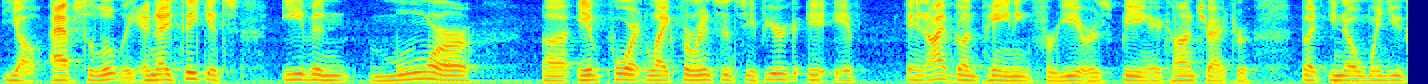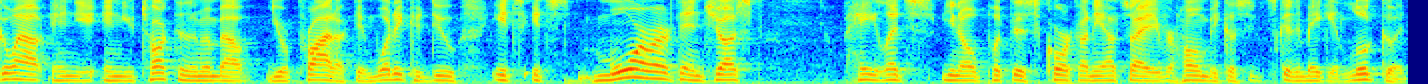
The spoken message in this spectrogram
Yeah, absolutely. And I think it's even more uh, important. Like for instance, if you're if and I've done painting for years, being a contractor. But you know, when you go out and you and you talk to them about your product and what it could do, it's it's more than just, hey, let's you know put this cork on the outside of your home because it's going to make it look good.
